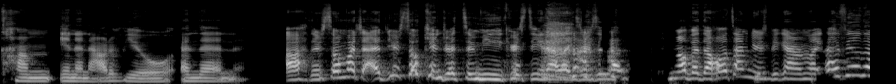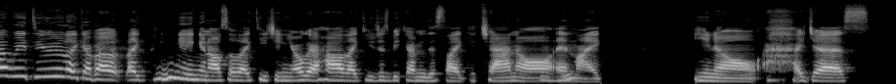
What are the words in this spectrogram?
come in and out of you and then ah there's so much uh, you're so kindred to me christina like there's no but the whole time you're speaking i'm like i feel that way too like about like painting and also like teaching yoga how like you just become this like a channel mm-hmm. and like you know i just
